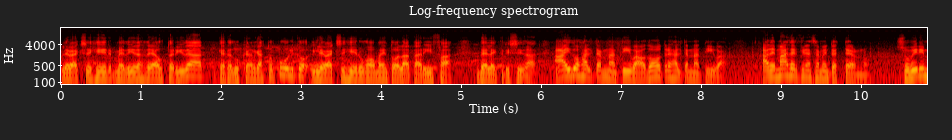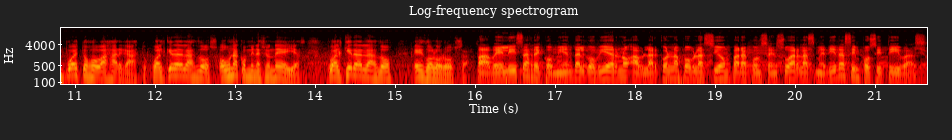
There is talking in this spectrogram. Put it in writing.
le va a exigir medidas de austeridad que reduzcan el gasto público y le va a exigir un aumento de la tarifa de electricidad. Hay dos alternativas o dos o tres alternativas además del financiamiento externo. Subir impuestos o bajar gastos, cualquiera de las dos, o una combinación de ellas, cualquiera de las dos es dolorosa. Pavel Isa recomienda al gobierno hablar con la población para consensuar las medidas impositivas.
